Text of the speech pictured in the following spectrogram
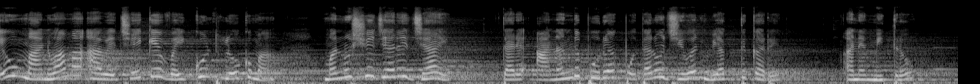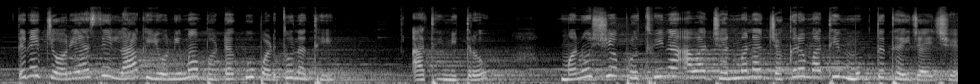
એવું માનવામાં આવે છે કે વૈકુંઠ લોકમાં મનુષ્ય જ્યારે જાય, ત્યારે આનંદપૂર્વક પોતાનું જીવન વ્યક્ત કરે. અને મિત્રો તેને ચોર્યાસી લાખ યોનિમાં ભટકવું પડતું નથી. આથી મિત્રો, મનુષ્ય પૃથ્વીના આવા જન્મના ચક્રમાંથી મુક્ત થઈ જાય છે.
